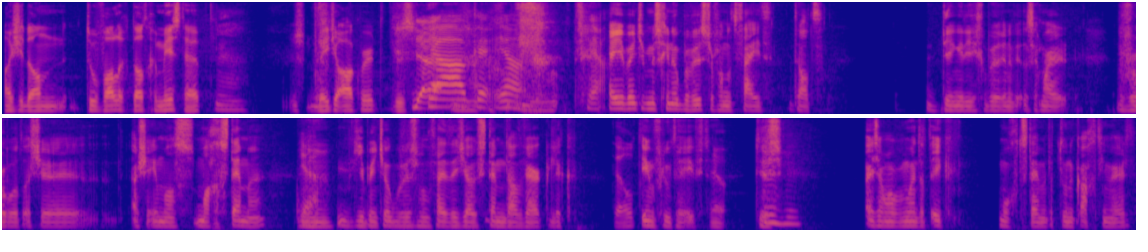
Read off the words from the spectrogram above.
Als je dan toevallig dat gemist hebt, Ja. is een beetje awkward. Dus Ja, Ja. oké, ja. Ja. ja. En je bent je misschien ook bewuster van het feit dat dingen die gebeuren in de wereld, zeg maar, bijvoorbeeld als je, als je eenmaal mag stemmen, Ja. mm, je bent je ook bewust van het feit dat jouw stem daadwerkelijk telt. invloed heeft. Ja. Dus Mhm. en zeg maar, op het moment dat ik mocht stemmen, dat toen ik 18 werd,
